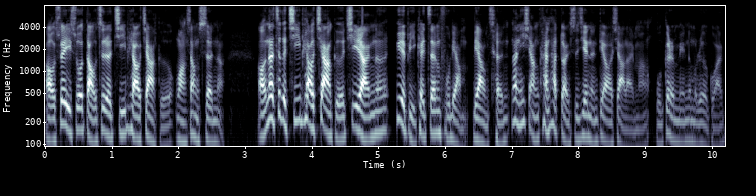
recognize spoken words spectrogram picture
哦，所以说导致了机票价格往上升了，啊，哦，那这个机票价格既然呢月比可以增幅两两成，那你想看它短时间能掉下来吗？我个人没那么乐观，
